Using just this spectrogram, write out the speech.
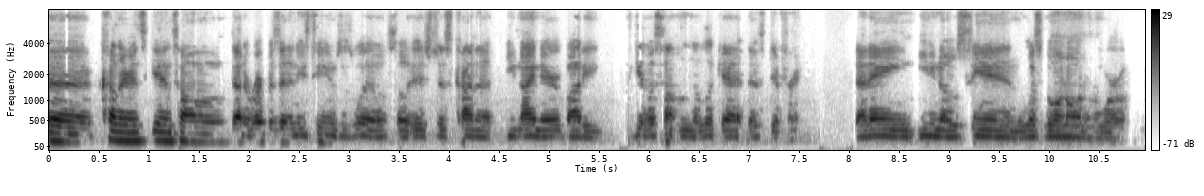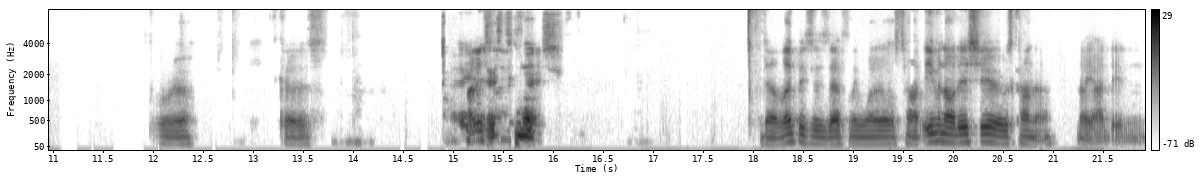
uh, color and skin tone that are representing these teams as well. So it's just kind of uniting everybody to give us something to look at that's different. That ain't, you know, seeing what's going on in the world. For real. Because hey, there's too much. The Olympics is definitely one of those times. Even though this year it was kind of no, y'all didn't.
